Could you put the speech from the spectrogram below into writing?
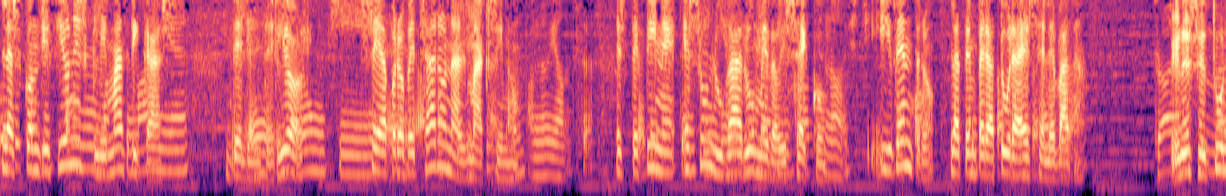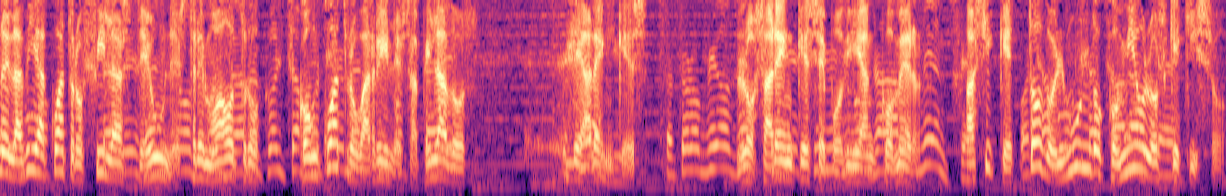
Las condiciones climáticas del interior se aprovecharon al máximo. Este pine es un lugar húmedo y seco, y dentro la temperatura es elevada. En ese túnel había cuatro filas de un extremo a otro, con cuatro barriles apilados de arenques. Los arenques se podían comer, así que todo el mundo comió los que quiso.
